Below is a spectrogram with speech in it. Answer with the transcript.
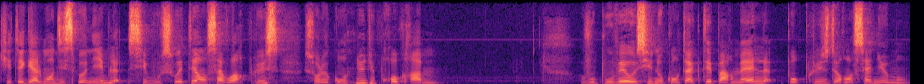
qui est également disponible si vous souhaitez en savoir plus sur le contenu du programme. Vous pouvez aussi nous contacter par mail pour plus de renseignements.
